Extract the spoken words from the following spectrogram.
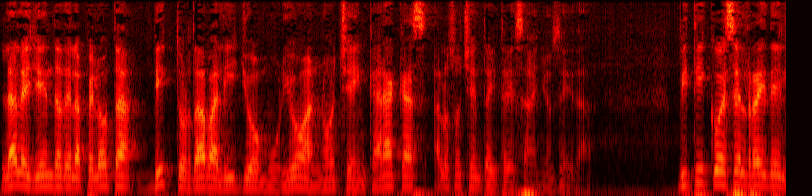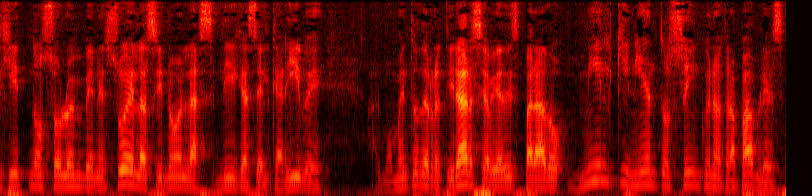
La leyenda de la pelota, Víctor Davalillo, murió anoche en Caracas a los 83 años de edad. Vitico es el rey del hit no solo en Venezuela, sino en las ligas del Caribe. Al momento de retirarse había disparado 1.505 inatrapables.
